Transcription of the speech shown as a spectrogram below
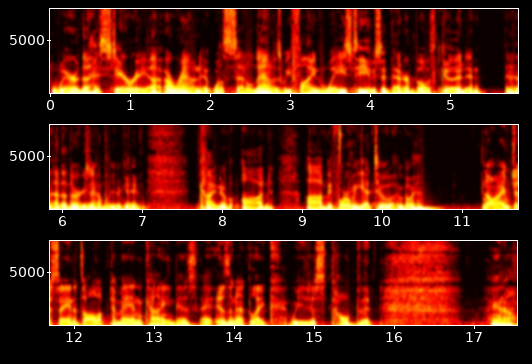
where the hysteria around it will settle down as we find ways to use it that are both good and and in that other example you gave, kind of odd. Uh, before we get to go ahead. No, I'm just saying it's all up to mankind, is isn't it? Like we just hope that you know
